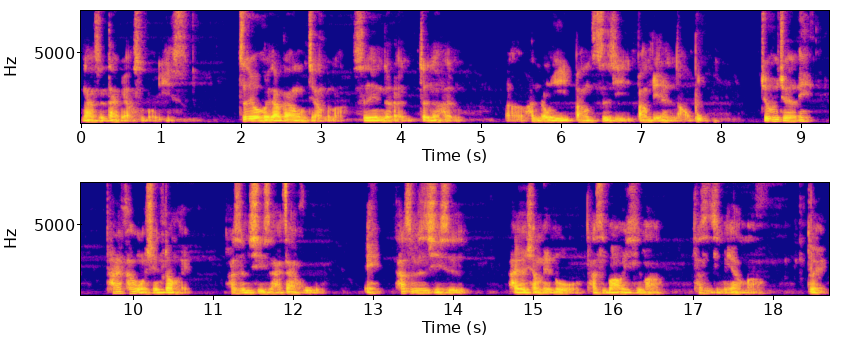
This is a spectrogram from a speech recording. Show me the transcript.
那是代表什么意思？这又回到刚刚我讲的嘛，失恋的人真的很呃很容易帮自己帮别人脑补，就会觉得诶，他来看我限动，诶，他是不是其实还在乎我？诶，他是不是其实还有想联络我？他是不好意思吗？他是怎么样吗？对，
